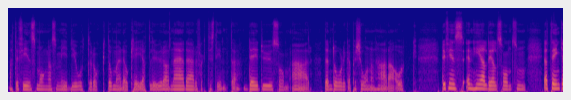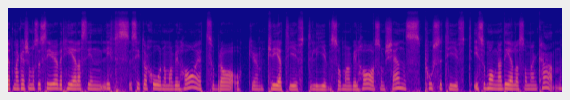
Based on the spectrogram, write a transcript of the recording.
att det finns många som är idioter och de är det okej okay att lura. Nej, det är det faktiskt inte. Det är du som är den dåliga personen här äh, och det finns en hel del sånt som jag tänker att man kanske måste se över hela sin livssituation om man vill ha ett så bra och ehm, kreativt liv som man vill ha, som känns positivt i så många delar som man kan.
